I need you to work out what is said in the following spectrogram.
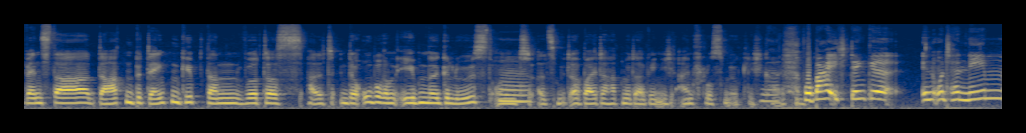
Wenn es da Datenbedenken gibt, dann wird das halt in der oberen Ebene gelöst und mhm. als Mitarbeiter hat man da wenig Einflussmöglichkeiten. Ja. Wobei ich denke, in Unternehmen,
